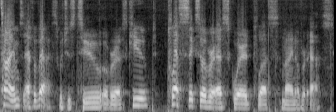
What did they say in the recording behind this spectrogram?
times f of s, which is 2 over s cubed, plus 6 over s squared plus 9 over s.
